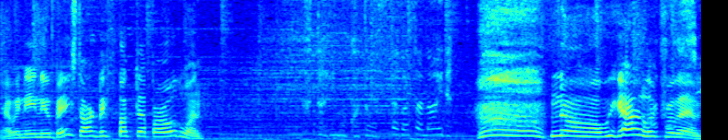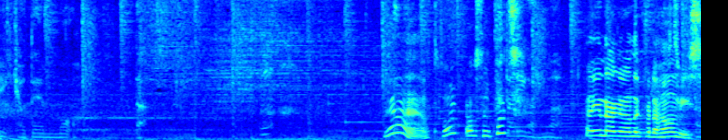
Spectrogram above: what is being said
Yeah, we need a new base dog. They fucked up our old one. no, we gotta look for them. Yeah, what? I was like, what? How you not gonna look for the homies?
